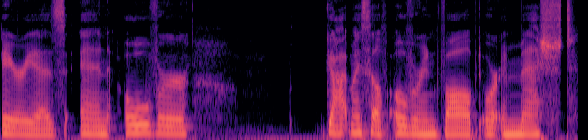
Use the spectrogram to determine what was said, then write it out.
areas and over got myself over involved or enmeshed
